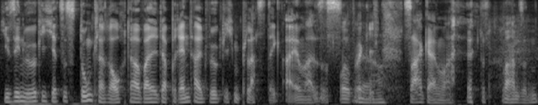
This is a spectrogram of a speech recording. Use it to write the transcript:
Hier sehen wir wirklich, jetzt ist dunkler Rauch da, weil da brennt halt wirklich ein Plastikeimer. Das ist so wirklich, ja. sag einmal, Wahnsinn.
